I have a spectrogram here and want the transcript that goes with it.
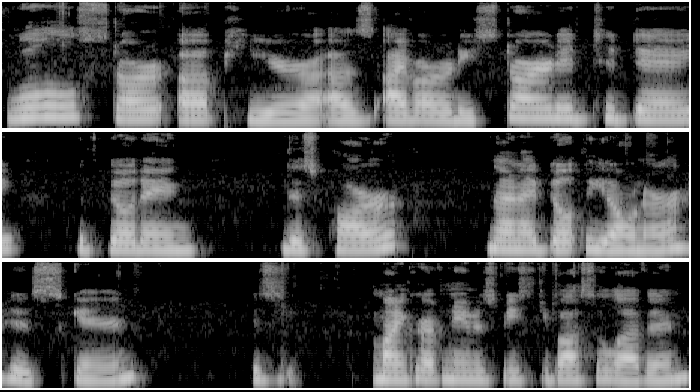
we'll start up here as I've already started today with building this part. Then I built the owner, his skin. His Minecraft name is Beastie Boss 11.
